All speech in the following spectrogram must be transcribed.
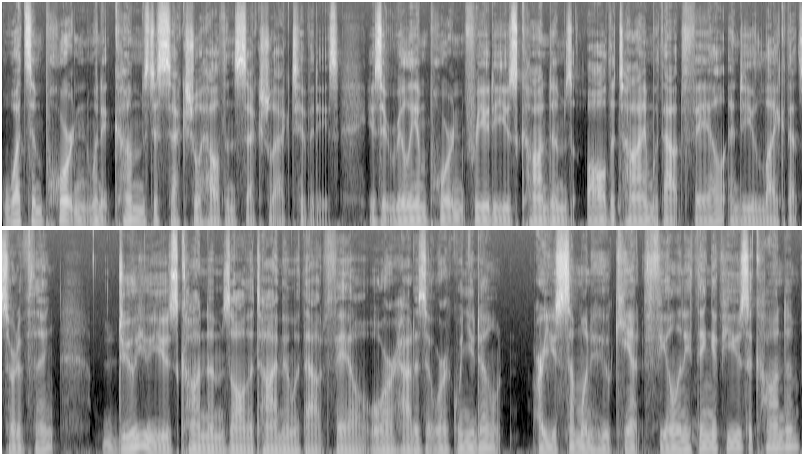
what's important when it comes to sexual health and sexual activities. Is it really important for you to use condoms all the time without fail? And do you like that sort of thing? Do you use condoms all the time and without fail, or how does it work when you don't? Are you someone who can't feel anything if you use a condom?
